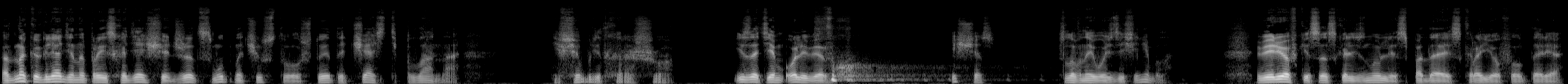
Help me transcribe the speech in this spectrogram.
Однако, глядя на происходящее, Джет смутно чувствовал, что это часть плана, и все будет хорошо. И затем Оливер исчез, словно его здесь и не было. Веревки соскользнули, спадая с краев алтаря.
